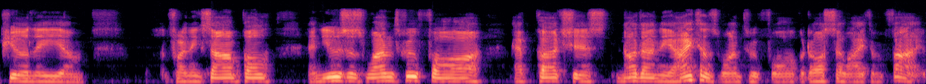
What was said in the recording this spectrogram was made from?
purely um, for an example. And users one through four have purchased not only items one through four, but also item five,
